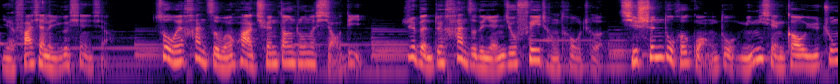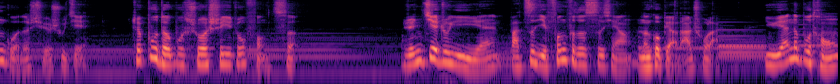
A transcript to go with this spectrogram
也发现了一个现象，作为汉字文化圈当中的小弟，日本对汉字的研究非常透彻，其深度和广度明显高于中国的学术界，这不得不说是一种讽刺。人借助语言把自己丰富的思想能够表达出来，语言的不同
